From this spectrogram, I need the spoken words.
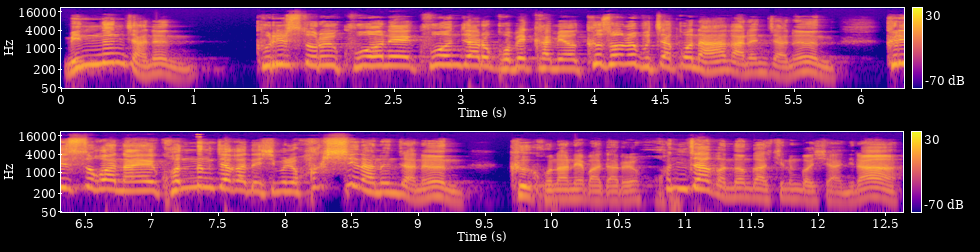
믿는 자는 그리스도를 구원의 구원자로 고백하며 그 손을 붙잡고 나아가는 자는 그리스도가 나의 권능자가 되심을 확신하는 자는 그 고난의 바다를 혼자 건너가시는 것이 아니라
